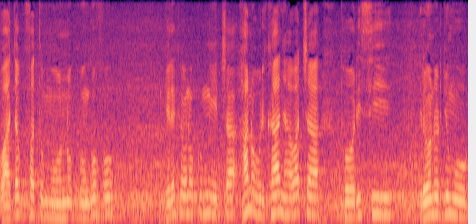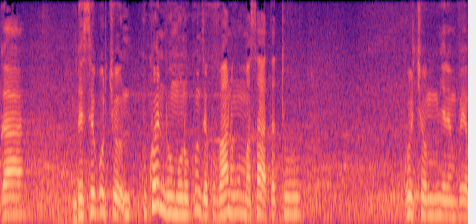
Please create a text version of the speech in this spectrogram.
wajya gufata umuntu ku ngufu byerekewe no kumwica. Hano buri kanya habaca polisi irondo ry'umwuga mbese gutyo kuko ni umuntu ukunze kuva hano nko mu masaha atatu gutyo nyine mvuye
